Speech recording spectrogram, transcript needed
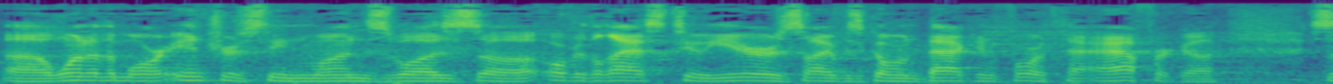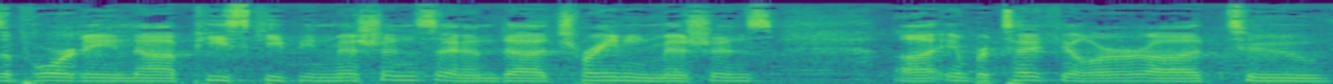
Uh, one of the more interesting ones was uh, over the last two years, I was going back and forth to Africa, supporting uh, peacekeeping missions and uh, training missions, in particular to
